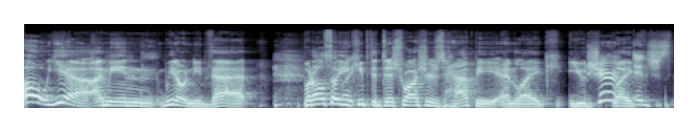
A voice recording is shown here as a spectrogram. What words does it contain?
Oh yeah, I mean we don't need that, but also you Like- keep the dishwashers happy and like you Sure, like it's just,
